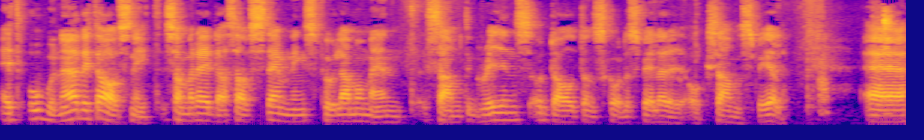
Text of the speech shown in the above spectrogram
ett onödigt avsnitt som räddas av stämningsfulla moment samt Greens och Daltons skådespeleri och samspel. Eh,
